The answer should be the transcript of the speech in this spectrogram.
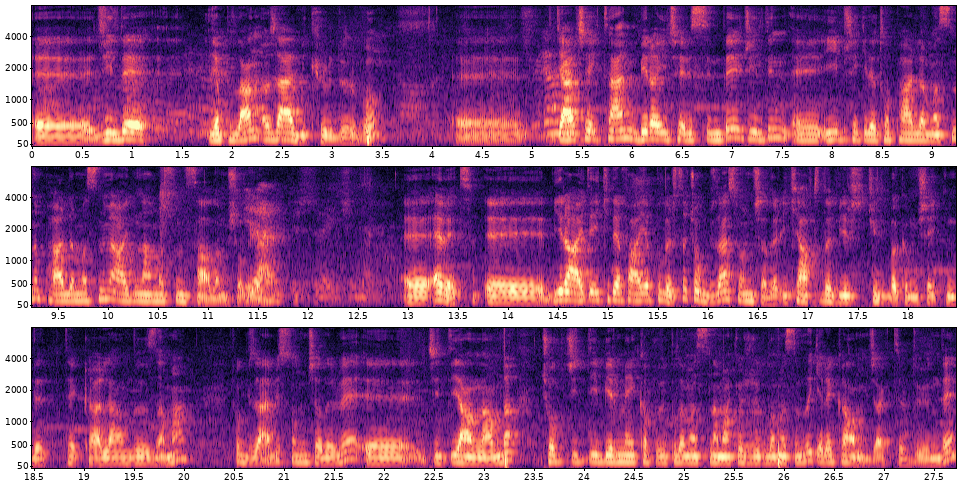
E, cilde yapılan özel bir kürdür bu. E, gerçekten bir ay içerisinde cildin e, iyi bir şekilde toparlamasını, parlamasını ve aydınlanmasını sağlamış oluyor. bir. Ee, evet, e, bir ayda iki defa yapılırsa çok güzel sonuç alır. İki haftada bir cilt bakımı şeklinde tekrarlandığı zaman çok güzel bir sonuç alır ve e, ciddi anlamda çok ciddi bir make-up uygulamasına, makyaj uygulamasına da gerek kalmayacaktır düğünde.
